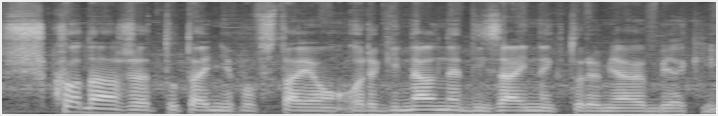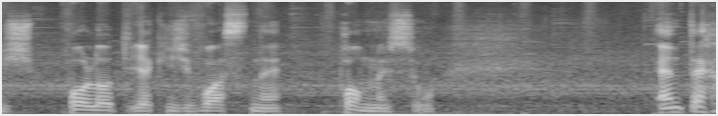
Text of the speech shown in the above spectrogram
Szkoda, że tutaj nie powstają oryginalne designy, które miałyby jakiś polot, jakiś własny pomysł. NTH?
